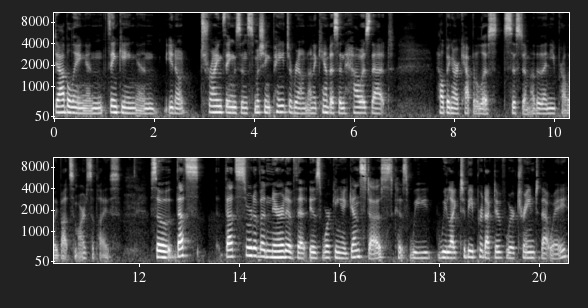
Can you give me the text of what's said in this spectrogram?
dabbling and thinking and you know trying things and smushing paint around on a canvas and how is that helping our capitalist system other than you probably bought some art supplies. So that's that's sort of a narrative that is working against us because we we like to be productive. We're trained that way.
